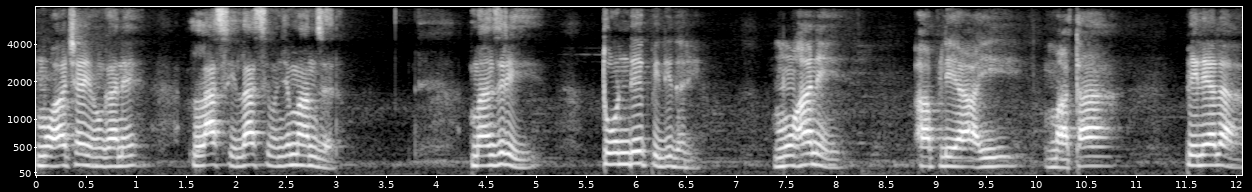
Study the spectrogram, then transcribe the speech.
मोहाच्या योगाने लासी लासी म्हणजे मांजर. मांजरी तोंडे पिली धरी. मोहाने आपली आई माता पिल्याला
